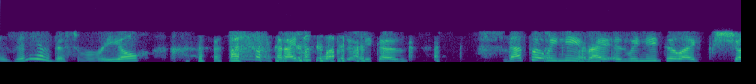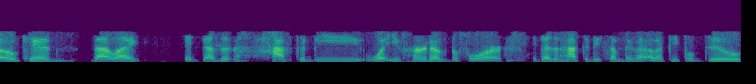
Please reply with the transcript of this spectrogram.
"Is any of this real?" and I just loved it because that's what we need, right? Is we need to like show kids that like it doesn't have to be what you've heard of before. It doesn't have to be something that other people do.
